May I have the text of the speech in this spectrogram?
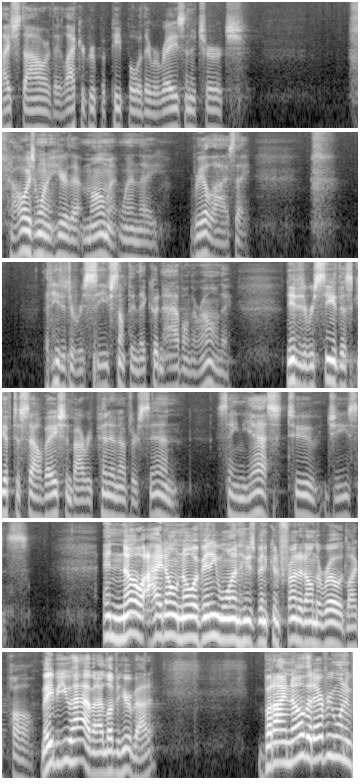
lifestyle or they like a group of people or they were raised in a church. I always want to hear that moment when they realize they, they needed to receive something they couldn't have on their own. They needed to receive this gift of salvation by repenting of their sin, saying yes to Jesus. And no, I don't know of anyone who's been confronted on the road like Paul. Maybe you have, and I'd love to hear about it. But I know that everyone who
